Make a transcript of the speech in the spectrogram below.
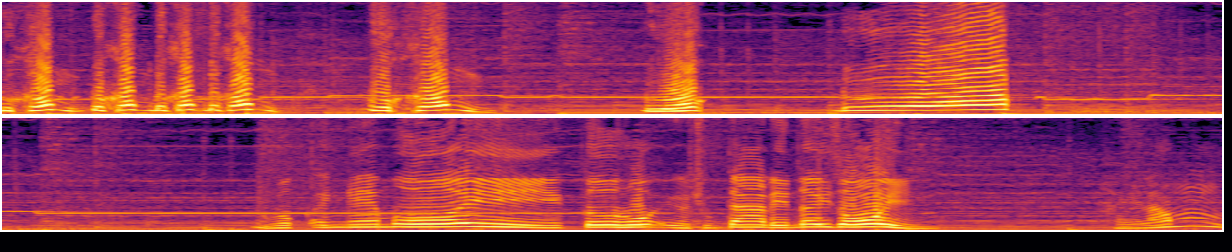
Được không? Được không? Được không? Được không? Được không? Được. Được. Được anh em ơi, Cơ hội của chúng ta đến đây rồi. Hay lắm.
